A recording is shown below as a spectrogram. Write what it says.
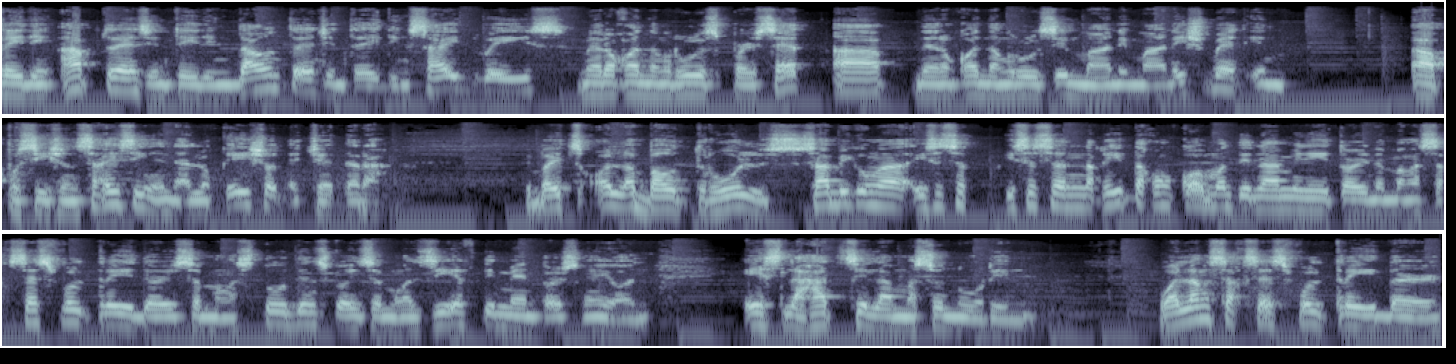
trading uptrends, in trading downtrends, in trading sideways, meron ka ng rules per setup, meron ka ng rules in money management, in uh, position sizing and allocation, etc. Diba? It's all about rules. Sabi ko nga, isa sa, isa sa nakita kong common denominator ng mga successful traders sa mga students ko, sa mga ZFT mentors ngayon, is lahat sila masunurin. Walang successful trader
